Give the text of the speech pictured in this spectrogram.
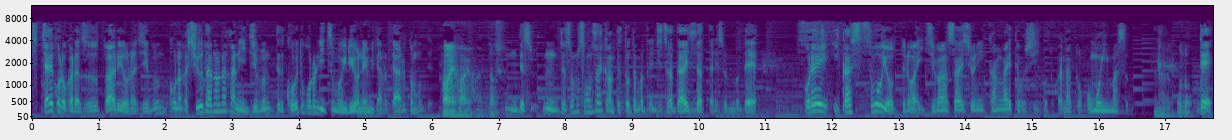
ちっちゃい頃からずっとあるような自分、こうなんか集団の中に自分ってこういうところにいつもいるよねみたいなのってあると思うんだよ。はいはいはい。確かに。でそうんでその存在感ってとても実は大事だったりするので、これ生かそうよっていうのが一番最初に考えてほしいことかなと思います。なるほど。で、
